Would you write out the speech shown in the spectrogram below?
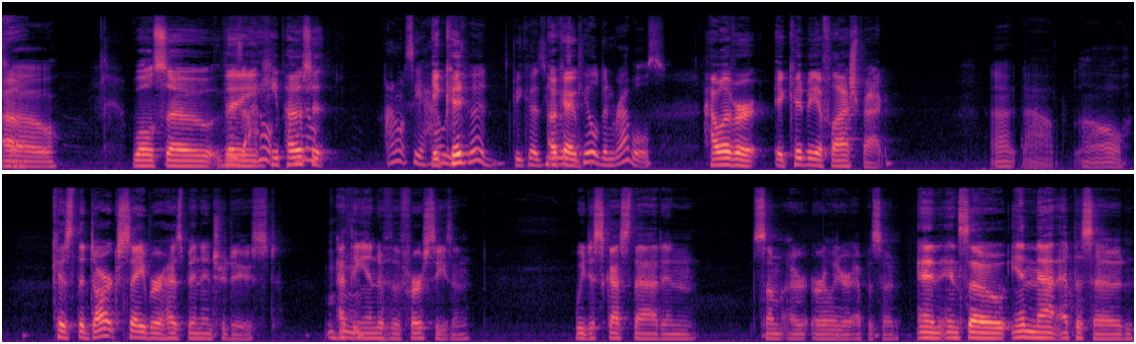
Oh. So Well, so they don't- he I posted I don't see how It he could- because he Okay. was killed in Rebels. However, it could be a flashback. Uh, uh oh, oh, because the dark saber has been introduced at the mm-hmm. end of the first season. We discussed that in some uh, earlier episode, and and so in that episode,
